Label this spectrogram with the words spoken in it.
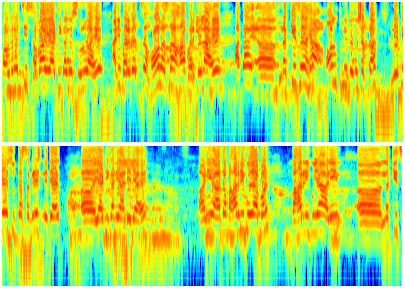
काँग्रेसची सभा या ठिकाणी सुरू आहे आणि भरगतच हॉल असा हा भरलेला आहे. आता नक्कीच ह्या हॉल तुम्ही बघू शकता. नेते सुद्धा सगळेच नेते आहेत या ठिकाणी आलेले आहे. आणि आता बाहेर निघूया आपण. बाहेर निघूया आणि नक्कीच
